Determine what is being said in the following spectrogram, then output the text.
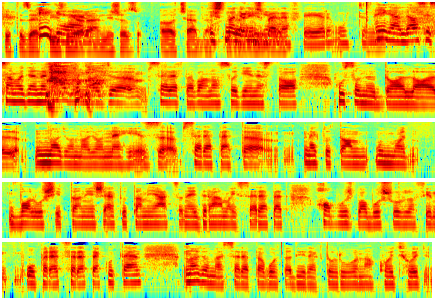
2010 Igen. nyarán is az, a csárdás És nagyon is belefér, úgy tűnik. Igen, de azt hiszem, hogy ennek nagyon nagy szerepe van az, hogy én ezt a 25 dallal nagyon-nagyon nehéz szerepet meg tudtam úgymond valósítani, és el tudtam játszani egy drámai szerepet Habos Babos Rózsaszín szín operett szeretek után. Nagyon nagy szerepe volt a direktor úrnak, hogy, hogy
